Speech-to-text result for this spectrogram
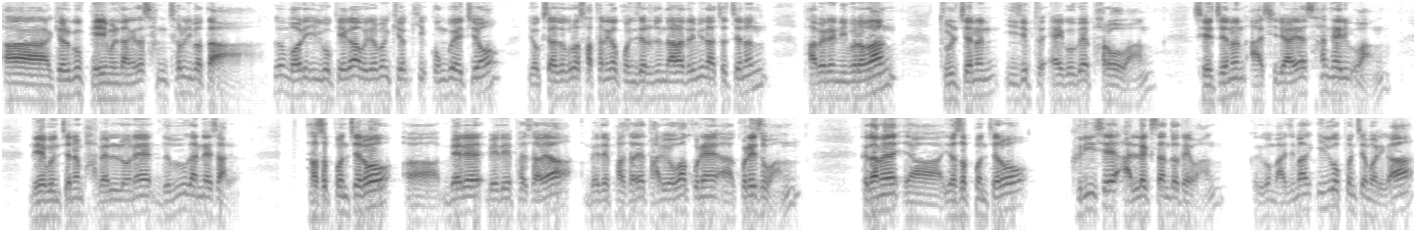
아, 결국 배임을 당해서 상처를 입었다. 그 머리 일곱 개가 여러분 기억, 기- 공부했죠? 역사적으로 사탄이가 권세를 준 나라들입니다. 첫째는 바벨의 니브라 왕, 둘째는 이집트 애굽의 파로 왕, 셋째는 아시리아의 산헤립 왕, 네 번째는 바벨론의 느부갓네살, 다섯 번째로 어, 메레 메데파사야 메데파사의 다리오와 고레 아, 그다음에 야, 여섯 번째로 그리스의 알렉산더 대왕, 그리고 마지막 일곱 번째 머리가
